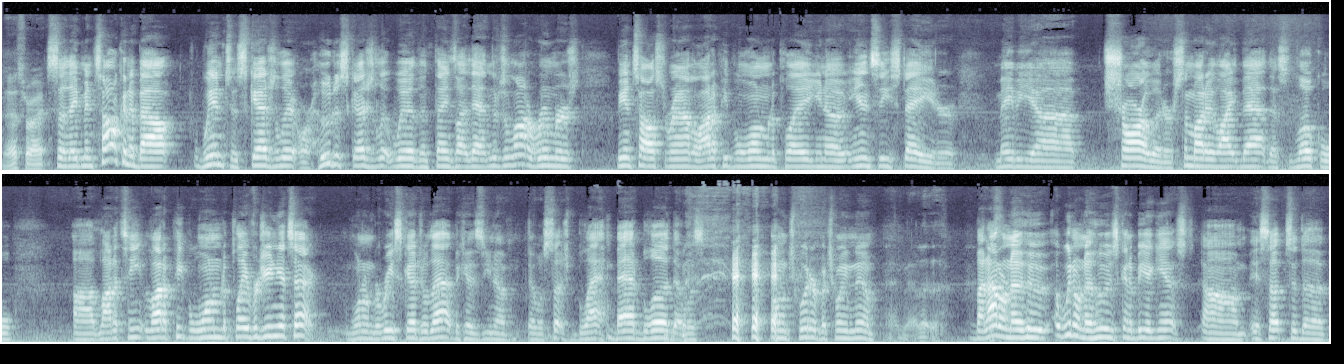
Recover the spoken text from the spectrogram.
that's right. So they've been talking about when to schedule it or who to schedule it with and things like that. And there's a lot of rumors being tossed around. A lot of people want them to play, you know, NC State or maybe uh, Charlotte or somebody like that that's local. Uh, a lot of team, a lot of people want them to play Virginia Tech. Want them to reschedule that because you know there was such black, bad blood that was on Twitter between them. But I don't know who. We don't know who it's going to be against. Um, it's up to the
